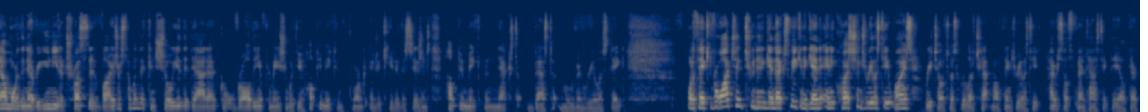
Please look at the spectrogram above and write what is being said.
Now more than ever, you need a trusted advisor, someone that can show you the data, go over all the information with you, help you make informed, educated decisions, help you make the next best move in real estate. I want to thank you for watching. Tune in again next week. And again, any questions real estate wise, reach out to us. We love chatting all things real estate. Have yourself a fantastic day out there.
